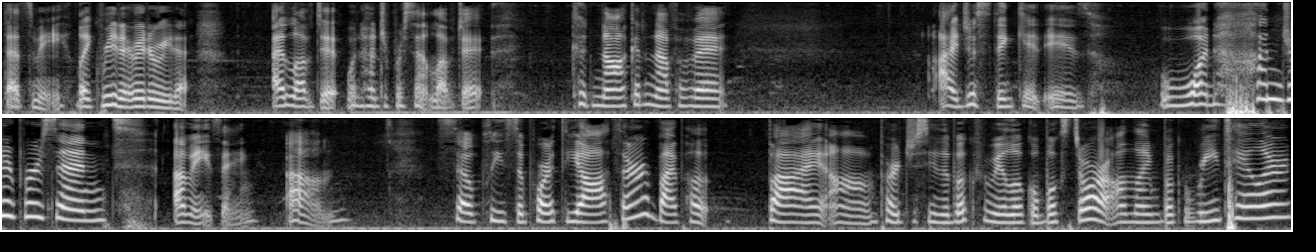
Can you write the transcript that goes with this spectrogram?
That's me. Like, read it, read it, read it. I loved it. 100% loved it. Could not get enough of it. I just think it is 100% amazing. Um, so please support the author by by um, purchasing the book from your local bookstore or online book retailer.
